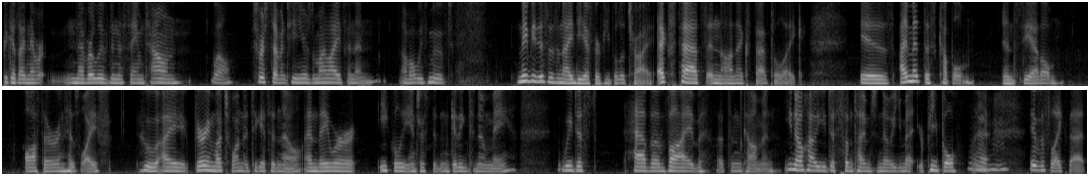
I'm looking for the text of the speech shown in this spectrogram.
because I never never lived in the same town. Well, it's for 17 years of my life, and then I've always moved. Maybe this is an idea for people to try, expats and non-expats alike. Is I met this couple in Seattle, author and his wife, who I very much wanted to get to know, and they were equally interested in getting to know me. We just have a vibe that's in common. You know how you just sometimes know you met your people? Mm-hmm. It was like that.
